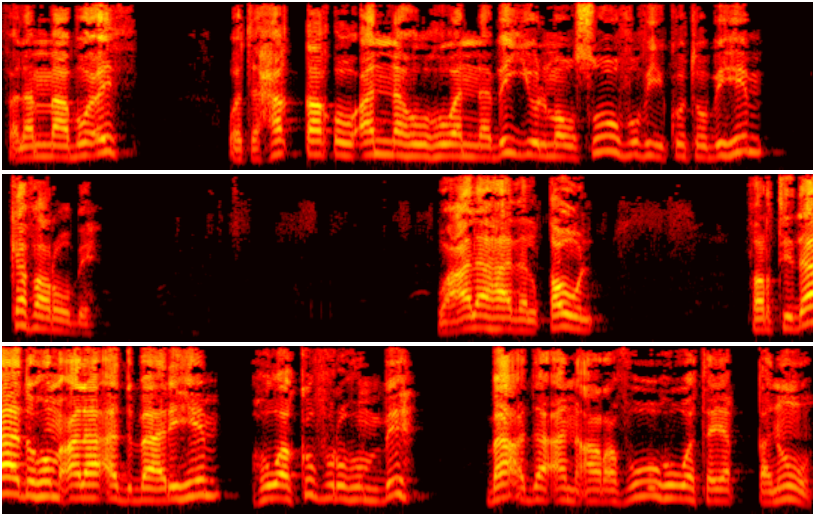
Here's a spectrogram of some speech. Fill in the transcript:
فلما بعث وتحققوا أنه هو النبي الموصوف في كتبهم كفروا به. وعلى هذا القول فارتدادهم على أدبارهم هو كفرهم به بعد أن عرفوه وتيقنوه.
